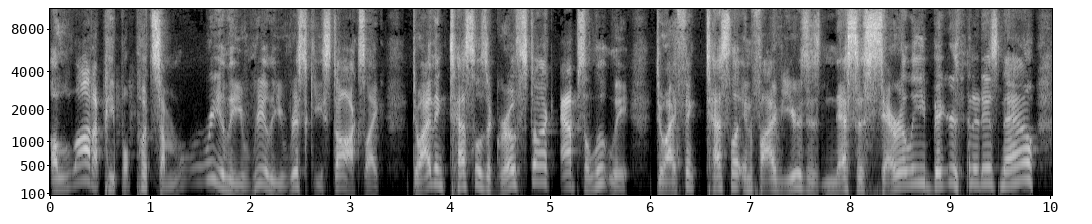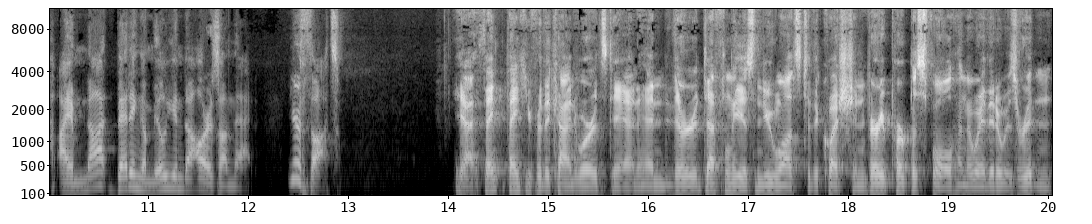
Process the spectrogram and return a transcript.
A lot of people put some really, really risky stocks. Like, do I think Tesla's a growth stock? Absolutely. Do I think Tesla in five years is necessarily bigger than it is now? I am not betting a million dollars on that. Your thoughts? Yeah, thank thank you for the kind words, Dan. And there definitely is nuance to the question, very purposeful in the way that it was written,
